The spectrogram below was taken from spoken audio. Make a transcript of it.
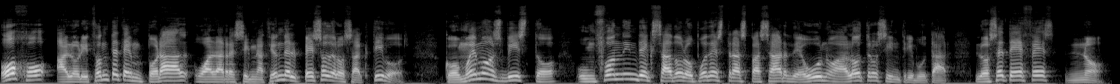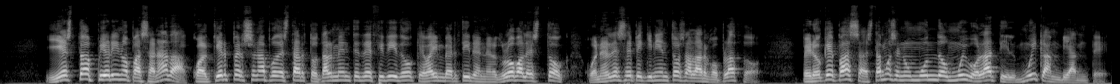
Ojo al horizonte temporal o a la resignación del peso de los activos. Como hemos visto, un fondo indexado lo puedes traspasar de uno al otro sin tributar. Los ETFs no. Y esto a priori no pasa nada. Cualquier persona puede estar totalmente decidido que va a invertir en el Global Stock o en el SP500 a largo plazo. Pero ¿qué pasa? Estamos en un mundo muy volátil, muy cambiante.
